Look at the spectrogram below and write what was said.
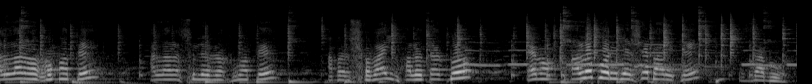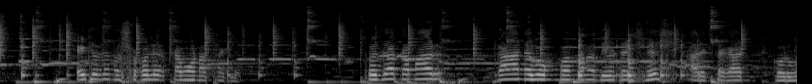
আল্লাহর রহমতে, আল্লাহ রাসুলের রহমতে আমরা সবাই ভালো থাকব। এবং ভালো পরিবেশে বাড়িতে যাব। এইটা যেন সকলের কামনা থাকে। তো যাক, আমার গান এবং বন্দনা দুটাই শেষ। আরেকটা গান করব।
